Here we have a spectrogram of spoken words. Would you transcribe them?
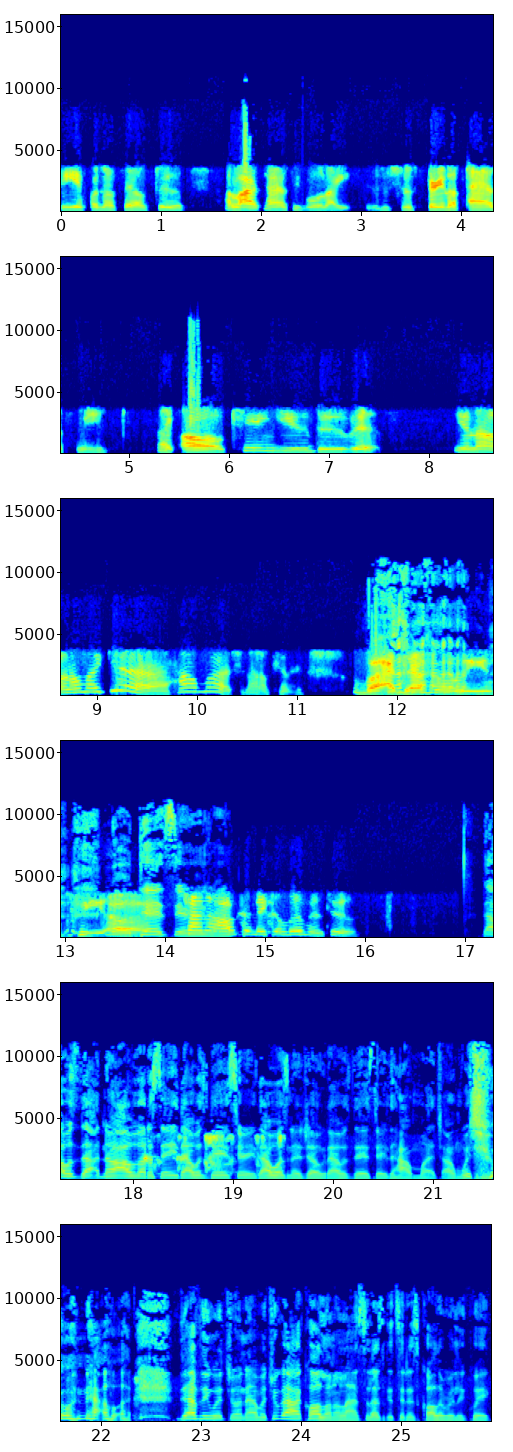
see it for themselves too. A lot of times people like just straight up ask me, like, "Oh, can you do this?" you know, and I'm like, yeah, how much? No, I'm kidding. But I definitely be No, uh serious, trying to right? also make a living too. That was that. No, I was about to say that was dead serious. That wasn't a joke. That was dead serious. How much? I'm with you on that one. Definitely with you on that. But you got a call on the line, so let's get to this caller really quick.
